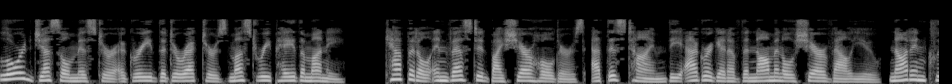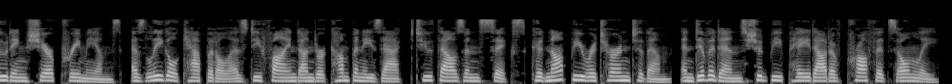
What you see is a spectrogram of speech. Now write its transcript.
Lord Jessel Mister agreed the directors must repay the money. Capital invested by shareholders at this time the aggregate of the nominal share value, not including share premiums, as legal capital as defined under Companies Act 2006 could not be returned to them, and dividends should be paid out of profits only.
